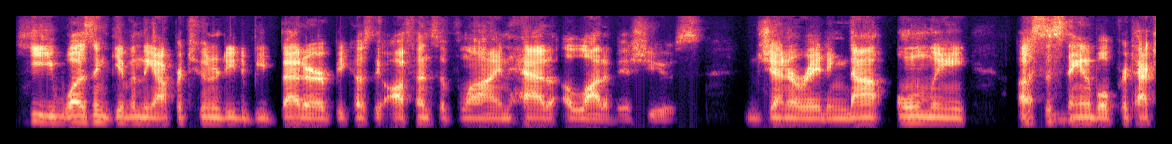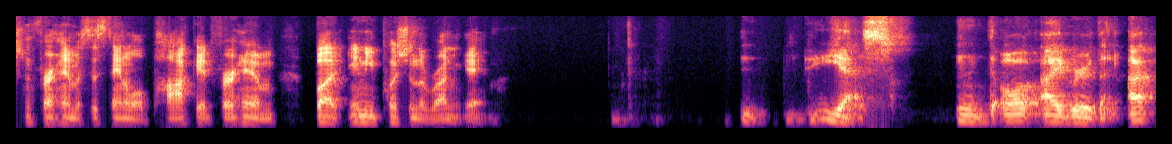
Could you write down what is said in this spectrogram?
he wasn't given the opportunity to be better because the offensive line had a lot of issues generating not only a sustainable protection for him, a sustainable pocket for him, but any push in the run game. Yes, Mm, I agree with that. I,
